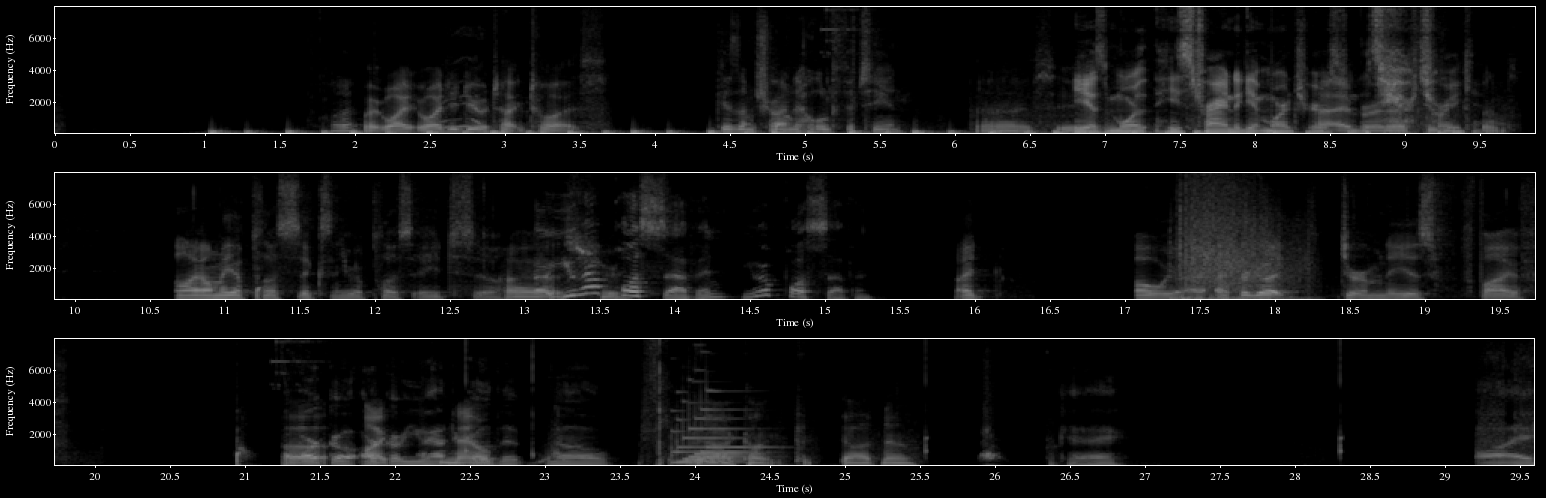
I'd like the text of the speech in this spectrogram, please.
What? Wait, why why did you attack twice? Because I'm trying to hold 15. Uh, I see. He has more. He's trying to get more Uh, troops from the territory. Well, I only have plus six and you have plus eight, so Uh, Oh, you have true. plus seven. You have plus seven. I. Oh yeah, I, I forgot. Germany is five. Uh, Arco, I- Arco, you had to now- go the no. Yeah, I can't g- guard now. Okay. Why?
